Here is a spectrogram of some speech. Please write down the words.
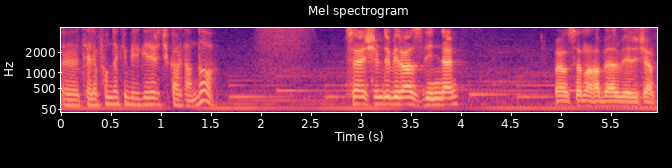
e, telefondaki bilgileri çıkartan da o. Sen şimdi biraz dinlen. Ben sana haber vereceğim.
